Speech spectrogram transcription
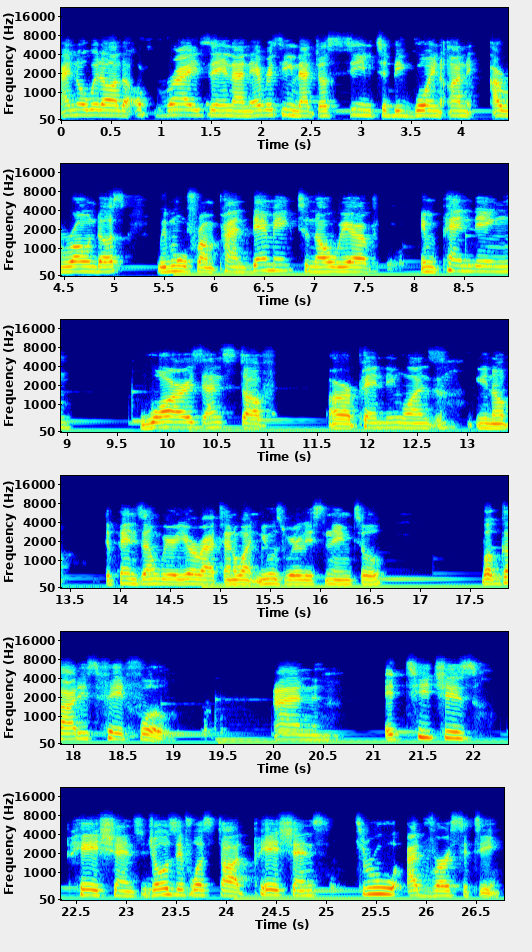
I know with all the uprising and everything that just seemed to be going on around us, we moved from pandemic to now we have impending wars and stuff or pending ones, you know, depends on where you're at and what news we're listening to. But God is faithful and it teaches patience. Joseph was taught patience through adversity.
